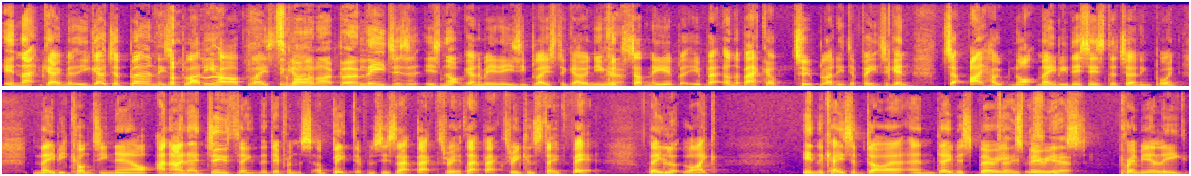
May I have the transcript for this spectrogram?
in that game. But you go to Burnley, it's a bloody hard place to Tomorrow go. night, Burnley. Leeds is, is not going to be an easy place to go, and you Yeah. could suddenly you bet you bet on the back of two bloody defeats again. So I hope not. Maybe this is the turning point. Maybe Conte now, and, and I do think the difference, a big difference, is that back three. If that back three can stay fit, they look like, in the case of Dier and Davies, very Davies, experienced Premier League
